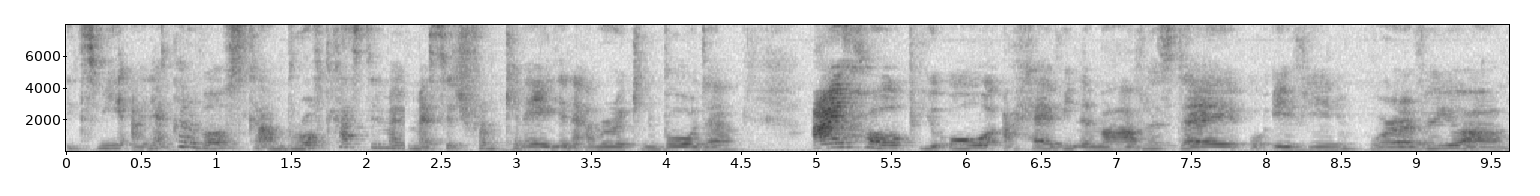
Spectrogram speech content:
It's me, Anya Karwowska. I'm broadcasting my message from Canadian American border. I hope you all are having a marvelous day or evening wherever you are.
